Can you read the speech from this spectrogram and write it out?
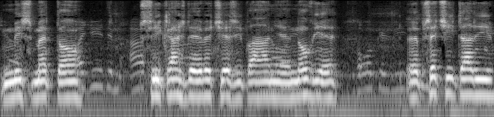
my jsme to při každé večeři páně nově eh, přečítali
